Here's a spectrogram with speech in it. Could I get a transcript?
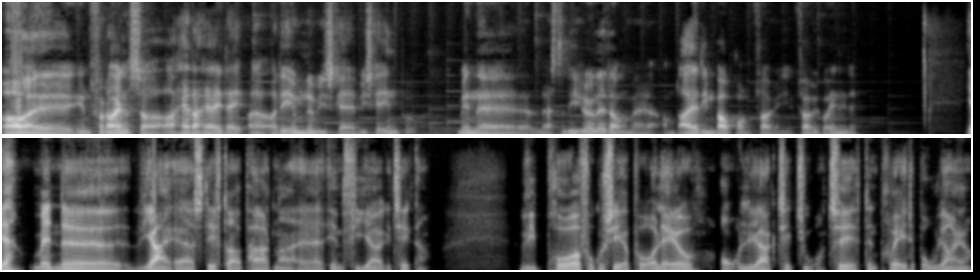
Og øh, en fornøjelse at have dig her i dag, og, og det emne, vi skal, vi skal ind på. Men øh, lad os da lige høre lidt om, øh, om dig og din baggrund, før vi, før vi går ind i det. Ja, men øh, jeg er stifter og partner af M4 Arkitekter. Vi prøver at fokusere på at lave ordentlig arkitektur til den private boligejer,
